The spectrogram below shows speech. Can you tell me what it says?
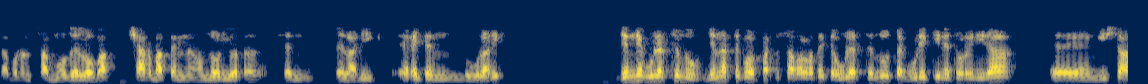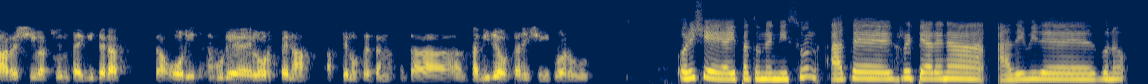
laborantza modelo bat, txar baten ondorio eta zen zelarik, erraiten dugularik. Jendeak ulertzen du, jendarteko parte zabal batek ulertzen du, eta gurekin etorri dira, e, gisa arresi batzun eta egiterak, eta hori da gure lorpena azken urtetan, eta, eta bide hortari segitu dugu. Horixe aipatu nahi nizun, ate gripearena adibide, bueno,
